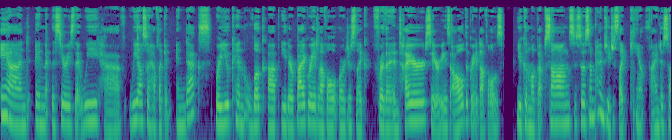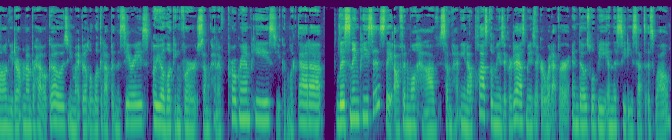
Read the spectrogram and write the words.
And in the series that we have, we also have like an index where you can look up either by grade level or just like for the entire series, all the grade levels, you can look up songs. So sometimes you just like can't find a song, you don't remember how it goes. You might be able to look it up in the series, or you're looking for some kind of program piece, you can look that up. Listening pieces, they often will have some kind, you know, classical music or jazz music or whatever, and those will be in the CD sets as well.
